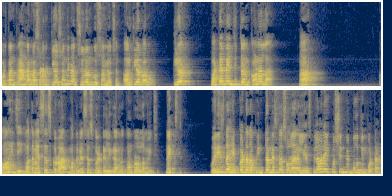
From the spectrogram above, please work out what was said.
ବର୍ତ୍ତମାନ ବ୍ରାଣ୍ଡ ଆମ୍ବାସଡର କିଏ ଅଛନ୍ତି ନା ଝୁଲନ ଗୋସ୍ୱାମୀ ଅଛନ୍ତି ଅଲ୍ କ୍ଲିୟର ବାବୁ କ୍ଲିୟର ହ୍ୱାଟ ହେପେନ୍ ଜିତନ କଣ ହେଲା ହଁ कौन होई मत मेसेज कर मत मेसेज कर टेलीग्राम रे कोन प्रॉब्लम होई next where is the headquarter of international solar alliance पिला माने क्वेश्चन भी बहुत इंपोर्टेंट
